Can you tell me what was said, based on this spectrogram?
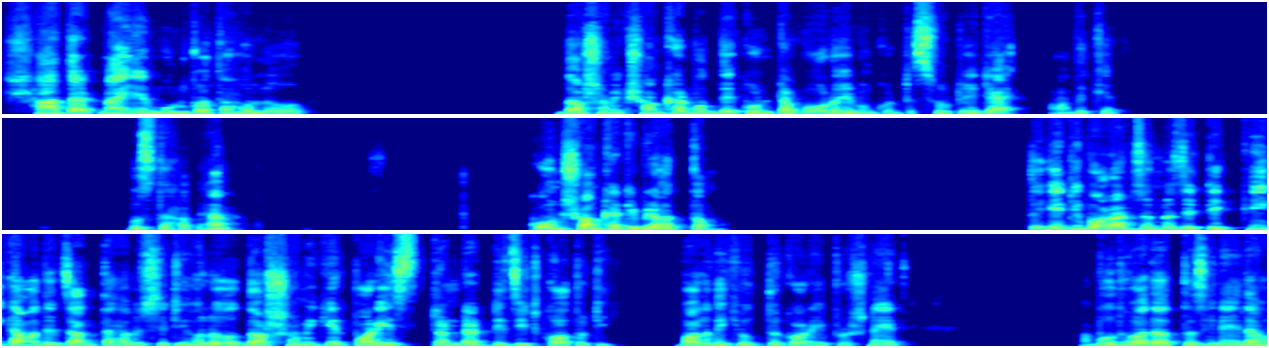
সাত, আট নাইনের মূল কথা হলো, দশমিক সংখ্যার মধ্যে কোনটা বড় এবং কোনটা ছোট, এটা আমাদেরকে বুঝতে হবে হ্যাঁ? কোন সংখ্যাটি বৃহত্তম? তো এটি বলার জন্য যে টেকনিক আমাদের জানতে হবে সেটি হলো দশমিকের পরে স্ট্যান্ডার্ড ডিজিট কতটি? বলো দেখি উত্তর করে এই প্রশ্নের। বধুয়া দত্ত ঝিনাইদাহ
